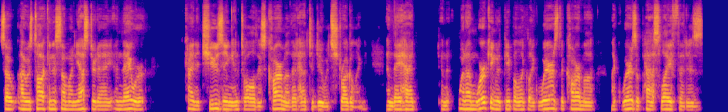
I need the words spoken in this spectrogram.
so I was talking to someone yesterday, and they were kind of choosing into all this karma that had to do with struggling, and they had. And when I'm working with people, I look like where's the karma? Like where's a past life that is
